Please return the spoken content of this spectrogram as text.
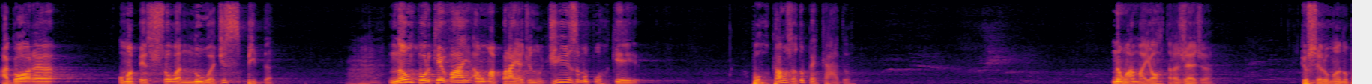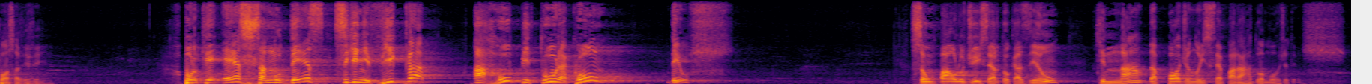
Agora, uma pessoa nua, despida, não porque vai a uma praia de nudismo, porque por causa do pecado, Não há maior tragédia que o ser humano possa viver. Porque essa nudez significa a ruptura com Deus. São Paulo diz, certa ocasião, que nada pode nos separar do amor de Deus.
